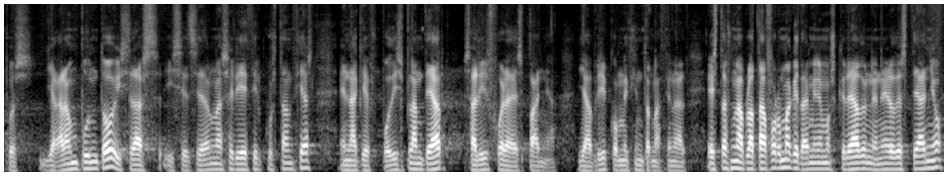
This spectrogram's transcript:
pues llegará un punto y se, dan una serie de circunstancias en la que podéis plantear salir fuera de España y abrir comercio internacional. Esta es una plataforma que también hemos creado en enero de este año,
